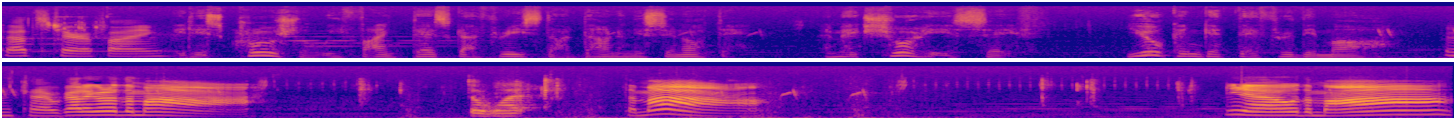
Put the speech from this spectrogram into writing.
That's terrifying. It is crucial we find Tezcat Three Star down in the cenote and make sure he is safe. You can get there through the Ma. Okay, we gotta go to the Ma. the what? The Ma. You know, the Ma.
